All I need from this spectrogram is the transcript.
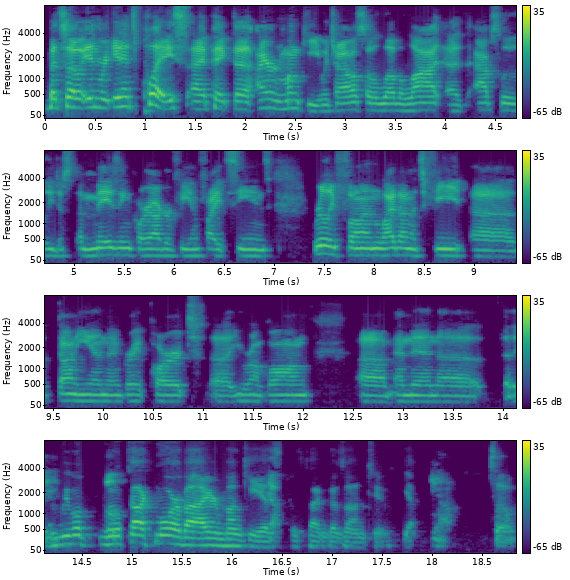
but so in in its place, I picked uh, Iron Monkey, which I also love a lot. Uh, absolutely, just amazing choreography and fight scenes really fun, light on its feet. Uh, Donnie Yen, a great part. Uh, Yu Rongguang, um, and then uh, and we will we'll talk more about Iron Monkey as, yeah. as time goes on too. Yeah, yeah. So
